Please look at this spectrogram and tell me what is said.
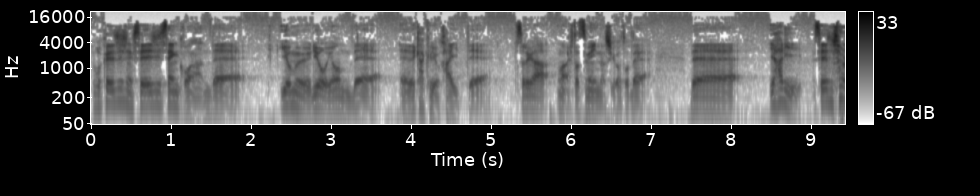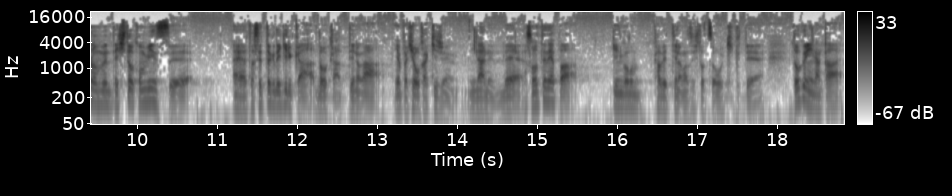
僕自身政治専攻なんで読む量を読んで書く量書いてそれがまあ一つメインの仕事で。でやはり政治の論文って人をコンビンス、えー、と説得できるかどうかっていうのがやっぱ評価基準になるんでその点でやっぱ言語の壁っていうのはまず一つ大きくて特になんか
